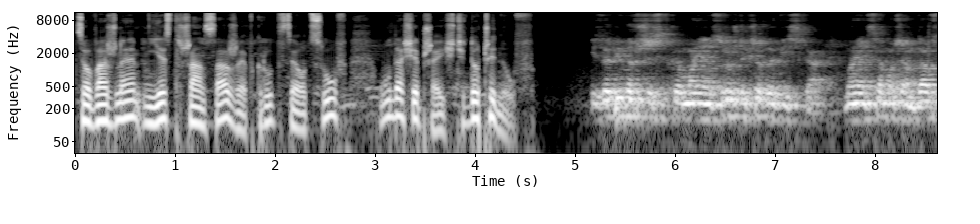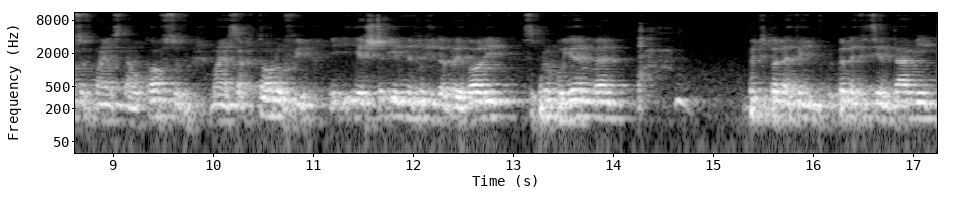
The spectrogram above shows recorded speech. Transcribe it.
Co ważne, jest szansa, że wkrótce od słów uda się przejść do czynów. I zrobimy wszystko, mając różnych środowiska, mając samorządowców, mając naukowców, mając aktorów i, i jeszcze innych ludzi dobrej woli, spróbujemy być benefi- beneficjentami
